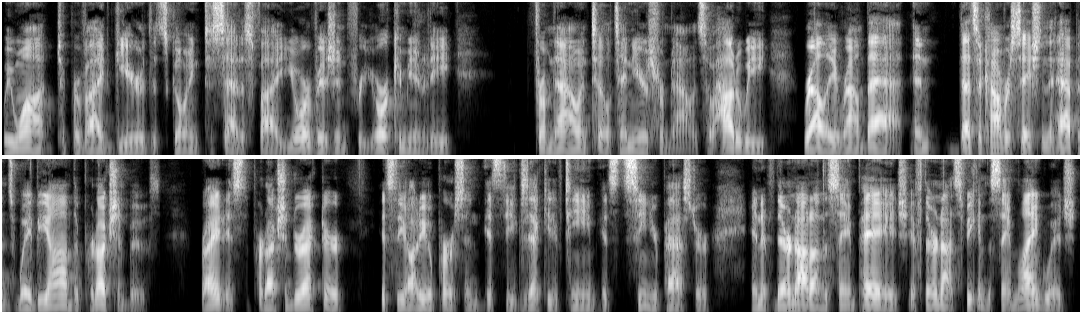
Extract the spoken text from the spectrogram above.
We want to provide gear that's going to satisfy your vision for your community from now until 10 years from now. And so, how do we rally around that. And that's a conversation that happens way beyond the production booth, right? It's the production director, it's the audio person, it's the executive team, it's the senior pastor. And if they're not on the same page, if they're not speaking the same language,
